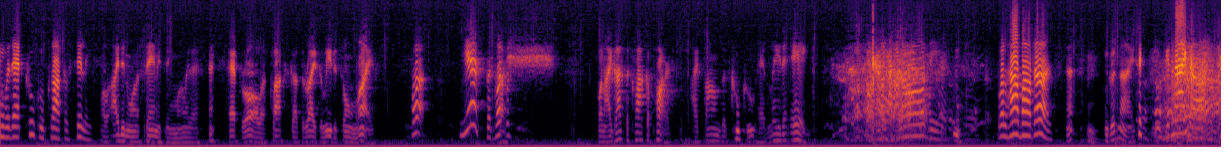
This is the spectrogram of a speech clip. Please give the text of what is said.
wrong with that cuckoo clock of Silly's? Well, I didn't want to say anything, Molly. That, after all, a clock's got the right to lead its own life. What? Yes, but what ah, was. When I got the clock apart, I found the cuckoo had laid an egg. Oh, dear. Well, how about us? Good night. Good night, all.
